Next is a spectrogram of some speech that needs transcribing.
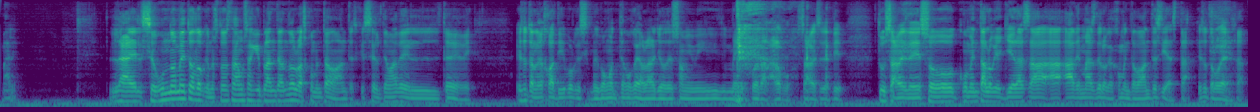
¿Vale? el segundo método que nosotros estábamos aquí planteando lo has comentado antes, que es el tema del TDD. Esto te lo dejo a ti porque si me pongo tengo que hablar yo de eso a mí me puede dar algo, ¿sabes? Es decir, tú sabes de eso, comenta lo que quieras además de lo que has comentado antes y ya está. Eso te lo voy a dejar.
